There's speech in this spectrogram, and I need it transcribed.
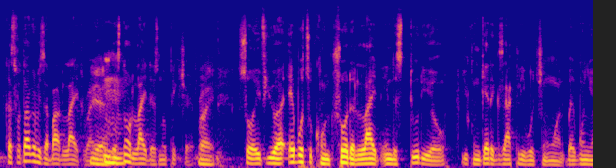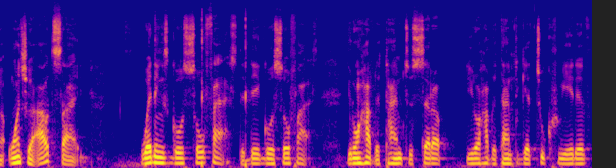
Because photography is about light, right? Yeah. If there's no light, there's no picture. Right. So if you are able to control the light in the studio, you can get exactly what you want. But when you're once you're outside, weddings go so fast. The day goes so fast. You don't have the time to set up. You don't have the time to get too creative.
